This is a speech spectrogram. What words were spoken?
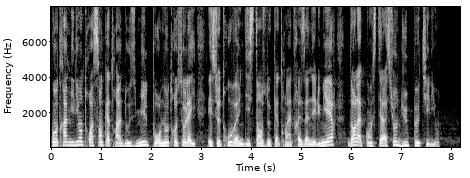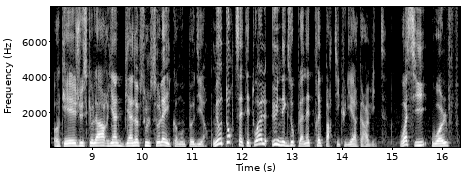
contre 1 392 000 pour notre Soleil, et se trouve à une distance de 93 années-lumière dans la constellation du Petit Lion. Ok, jusque-là, rien de bien neuf sous le Soleil, comme on peut dire. Mais autour de cette étoile, une exoplanète très particulière gravite. Voici Wolf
